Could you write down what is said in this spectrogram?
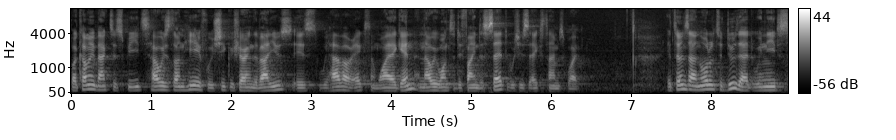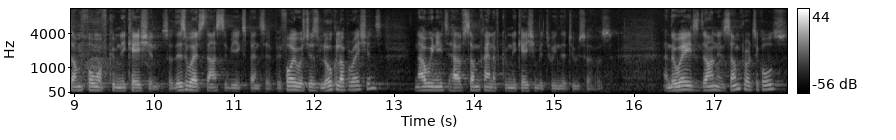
But coming back to SPDZ, how it's done here, if we're secret sharing the values, is we have our x and y again, and now we want to define the set, which is x times y. It turns out in order to do that, we need some form of communication. So this is where it starts to be expensive. Before it was just local operations. Now we need to have some kind of communication between the two servers. And the way it's done in some protocols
